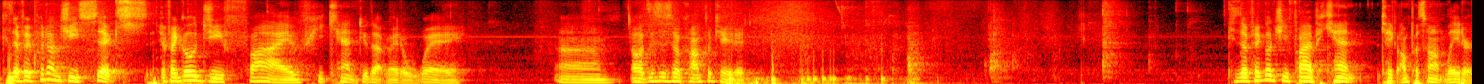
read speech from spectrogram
Because if I put on g6, if I go g5, he can't do that right away. Um, oh, this is so complicated. Because if I go g5, he can't take en passant later.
